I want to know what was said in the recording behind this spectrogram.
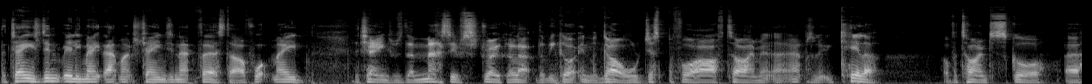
the change didn't really make that much change in that first half. What made the change was the massive stroke of luck that we got in the goal just before half time. An absolute killer of a time to score uh,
